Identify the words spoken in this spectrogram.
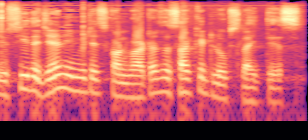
You see the general impedance converter the circuit looks like this.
